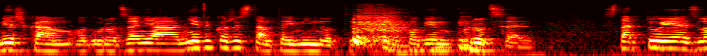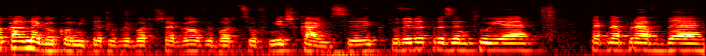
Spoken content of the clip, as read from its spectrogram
mieszkam od urodzenia. Nie wykorzystam tej minuty, powiem krócej. Startuję z lokalnego komitetu wyborczego, wyborców mieszkańcy, który reprezentuje tak naprawdę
